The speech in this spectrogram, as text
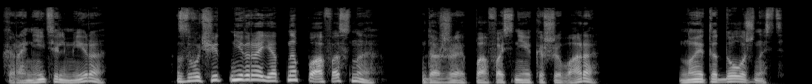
«Хранитель мира?» Звучит невероятно пафосно. Даже пафоснее Кашевара. Но эта должность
